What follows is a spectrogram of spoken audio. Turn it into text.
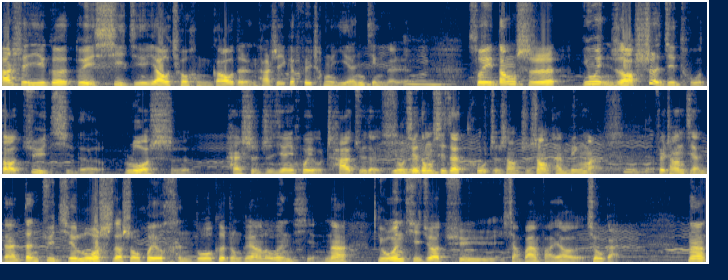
他是一个对细节要求很高的人，他是一个非常严谨的人，嗯所以当时因为你知道设计图到具体的落实还是之间会有差距的有些东西在图纸上纸上谈兵嘛，是的。非常简单，但具体落实的时候会有很多各种各样的问题，那有问题就要去想办法要修改，那。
